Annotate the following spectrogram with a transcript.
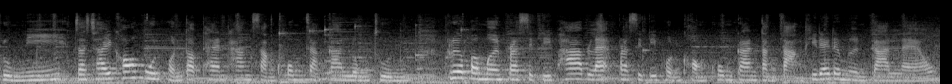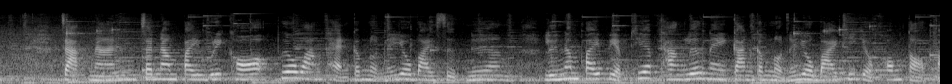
กลุ่มนี้จะใช้ข้อมูลผลตอบแทนทางสังคมจากการลงทุน เพื่อประเมินประสิทธิภาพและประสิทธิผลของโครงการต่างๆ ที่ได้ดำเนินการแล้วจากนั้นจะนำไปวิเคราะห์ เพื่อวางแผนกำหนดนโยบายสืบเนื่อง หรือนำไปเปรียบเทียบทางเลือกในการกำหนดนโยบายที่เกี่ยวข้องต่อไป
